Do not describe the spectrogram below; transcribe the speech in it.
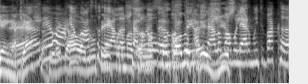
Quem? A É? Kesha? Que Eu, legal, eu eu não gosto tenho dela, acho ela, uma, nesse- eu eu não acho tenho ela uma mulher muito bacana.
